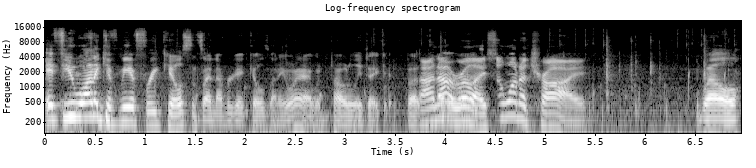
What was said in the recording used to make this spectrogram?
If you want to give me a free kill, since I never get kills anyway, I would totally take it. But Uh, not really. I still want to try. Well,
